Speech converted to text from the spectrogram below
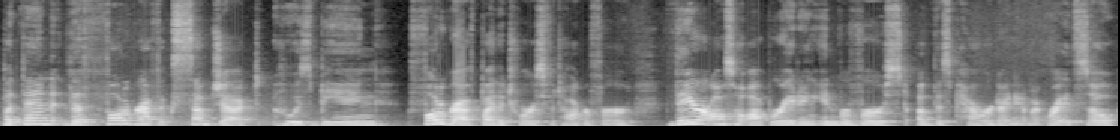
but then the photographic subject who is being photographed by the tourist photographer, they are also operating in reverse of this power dynamic, right? So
